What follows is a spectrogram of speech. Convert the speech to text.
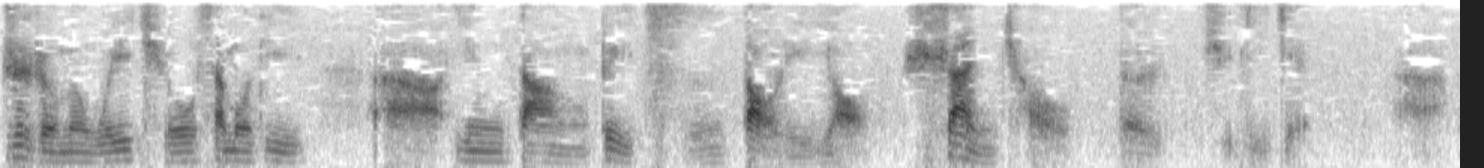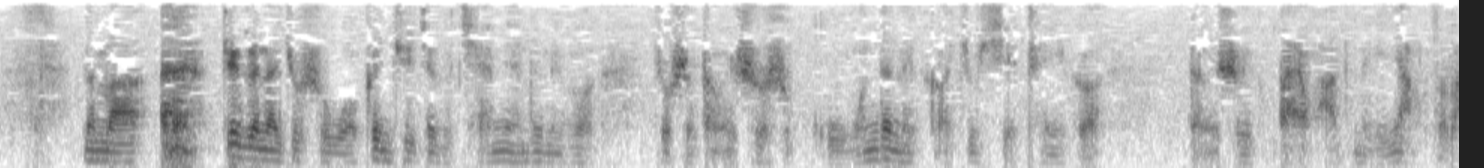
智者们为求三摩地啊，应当对此道理要善巧的去理解啊。那么 这个呢，就是我根据这个前面的那个，就是等于说是古文的那个，就写成一个等于是一个白话的那个样子了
